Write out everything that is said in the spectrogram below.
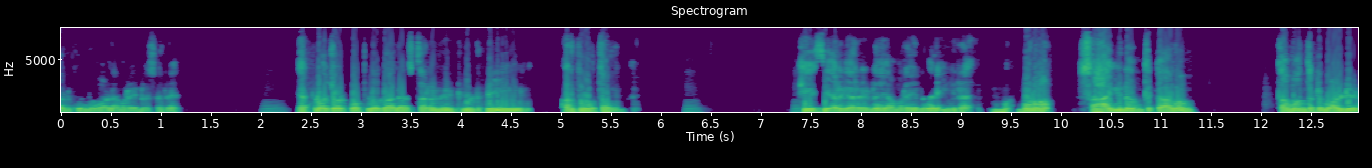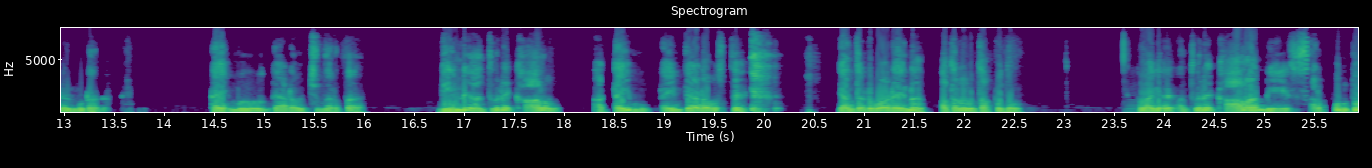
అనుకున్న వాళ్ళు ఎవరైనా సరే ఎక్కడో చోట పప్పులో కాలేస్తారనేటువంటిది అర్థమవుతా ఉంది. కేసీఆర్ గారైనా ఎవరైనా మన సాగినంత కాలం తమంతటి వాళ్ళు లేడనుకుంటారు. టైం తేడా వచ్చిన తర్వాత దీన్ని అందుకునే కాలం ఆ టైం టైం తేడా వస్తే ఎంతటి వాడైనా అతను తప్పదు. అలాగే అందుకనే కాలాన్ని సర్పంతో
